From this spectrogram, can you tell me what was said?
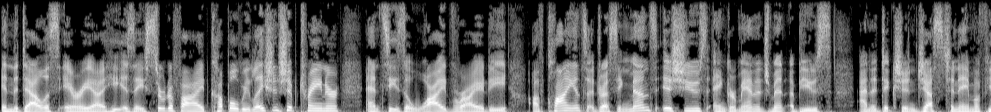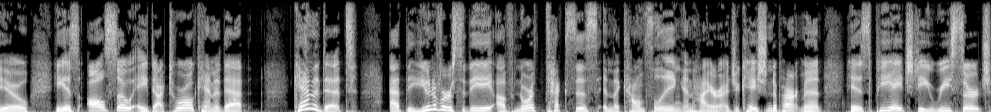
in the Dallas area. He is a certified couple relationship trainer and sees a wide variety of clients addressing men's issues, anger management, abuse, and addiction, just to name a few. He is also a doctoral candidate candidate at the University of North Texas in the Counseling and Higher Education Department. His PhD research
